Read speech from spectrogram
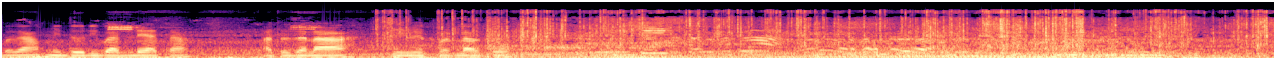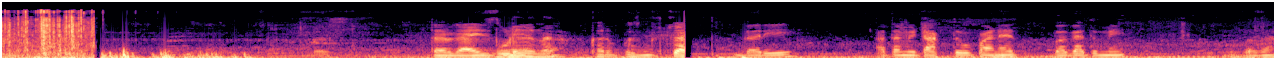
बघा मी दोरी बांधले आता. आता त्याला हे वेफर लावतो. तर गाईज पुढे ना? घरी. आता मी टाकतो पाण्यात. बघा तुम्ही. बघा.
